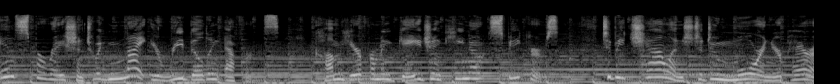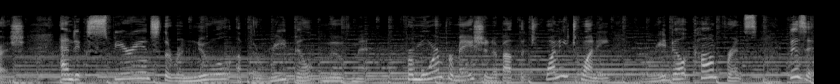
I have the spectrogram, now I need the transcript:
inspiration to ignite your rebuilding efforts. Come hear from engaging keynote speakers to be challenged to do more in your parish and experience the renewal of the Rebuilt movement. For more information about the 2020 Rebuilt Conference, visit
